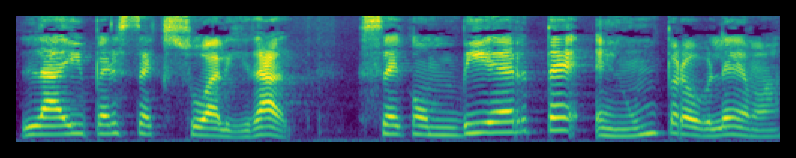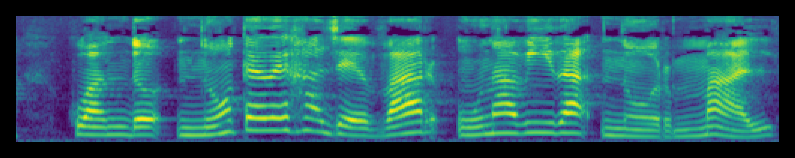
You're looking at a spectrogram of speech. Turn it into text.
La hipersexualidad se convierte en un problema cuando no te deja llevar una vida normal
